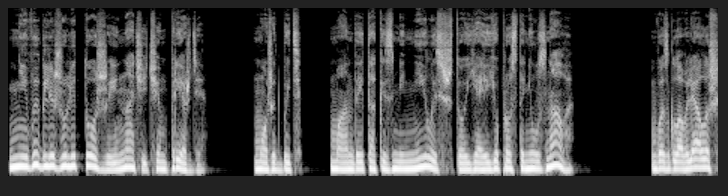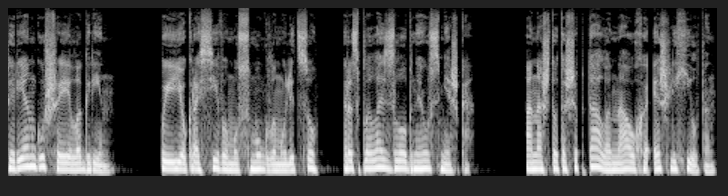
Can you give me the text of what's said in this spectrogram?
не выгляжу ли тоже иначе, чем прежде. Может быть, Манда и так изменилась, что я ее просто не узнала? Возглавляла шеренгу Шейла Грин. По ее красивому смуглому лицу расплылась злобная усмешка. Она что-то шептала на ухо Эшли Хилтон,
